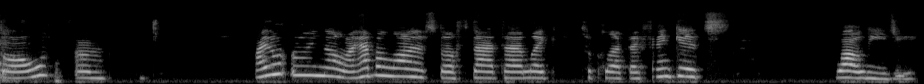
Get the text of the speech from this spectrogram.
no. Um, I don't really know. I have a lot of stuff that I like to collect. I think it's Waluigi.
